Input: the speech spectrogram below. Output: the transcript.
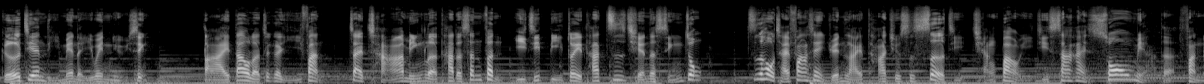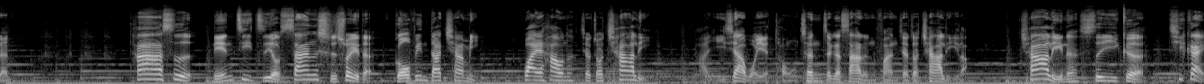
隔间里面的一位女性，逮到了这个疑犯，在查明了他的身份以及比对他之前的行踪之后，才发现原来他就是涉及强暴以及杀害苏米亚的犯人。他是年纪只有三十岁的 Govinda Chami，外号呢叫做查理啊，以下我也统称这个杀人犯叫做查理了。查理呢是一个乞丐，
